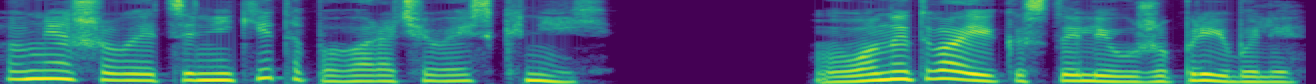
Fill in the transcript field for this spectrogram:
Вмешивается Никита, поворачиваясь к ней. «Вон и твои костыли уже прибыли».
